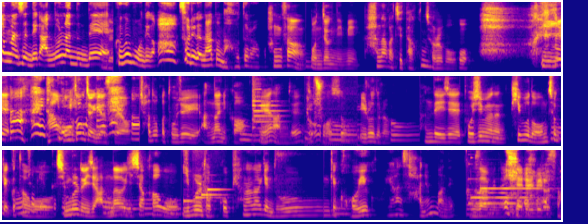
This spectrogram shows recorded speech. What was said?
상처만 서 내가 안 놀랐는데 네. 그걸 보고 내가 헉! 소리가 나도 나오더라고. 항상 원장님이 하나같이 다 음. 저를 보고 하, 이게 다 그래? 공통적이었어요. 차도가 도저히 안 나니까 음. 얘는 안 돼. 얘 죽었어. 음. 이러더라고. 어. 근데 이제 보시면은 피부도 엄청 음, 깨끗하고 엄청. 진물도 이제 안 음, 시작하고 음. 이불 덮고 편안하게 누운 게 음. 거의 거의 한 4년 만에 감사합니다. 이제를 빌어서.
